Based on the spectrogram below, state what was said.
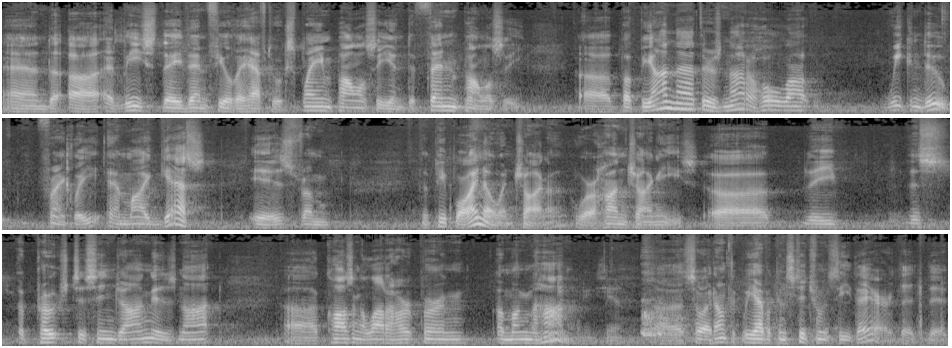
And uh, at least they then feel they have to explain policy and defend policy. Uh, but beyond that, there's not a whole lot we can do, frankly. And my guess is from the people I know in China who are Han Chinese, uh, the, this approach to Xinjiang is not uh, causing a lot of heartburn among the Han. Uh, so I don't think we have a constituency there that, that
